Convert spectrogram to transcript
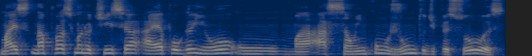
mas na próxima notícia a Apple ganhou um, uma ação em conjunto de pessoas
